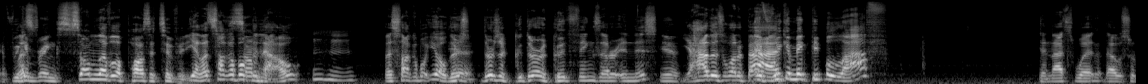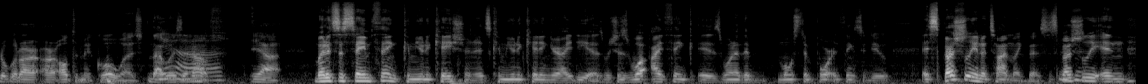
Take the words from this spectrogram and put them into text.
if we Let's- can bring some level of positivity yeah let's talk about somehow. the now let's talk about yo there's Yeah. there's a good there are good things that are in this Yeah. yeah there's a lot of bad if we can make people laugh then that's what that was sort of what our, our ultimate goal was that was enough yeah But it's the same thing, communication. It's communicating your ideas, which is what I think is one of the most important things to do, especially in a time like this, especially mm-hmm. in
